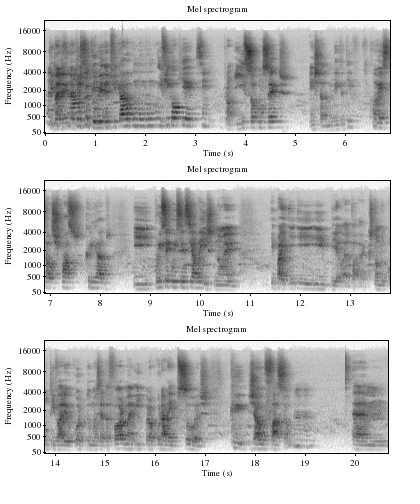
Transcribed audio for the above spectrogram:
Então, tipo, afinal, aquilo tudo que eu me identificava, pum, pum, pum, e fica o que é. Sim. Pronto, e isso só consegues em estado meditativo, com Claro. esse tal espaço criado. E por isso é que o essencial é isto, não é? E, pá, e, e, e, e a questão de cultivarem o corpo de uma certa forma e procurarem pessoas que já o façam, Uhum. hum,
